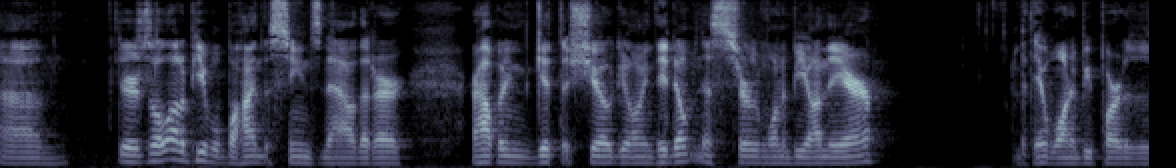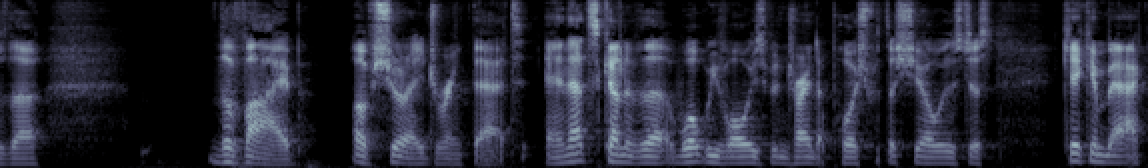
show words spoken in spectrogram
Um, there's a lot of people behind the scenes now that are are helping get the show going. They don't necessarily want to be on the air, but they want to be part of the the vibe of should I drink that, and that's kind of the what we've always been trying to push with the show is just kicking back,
